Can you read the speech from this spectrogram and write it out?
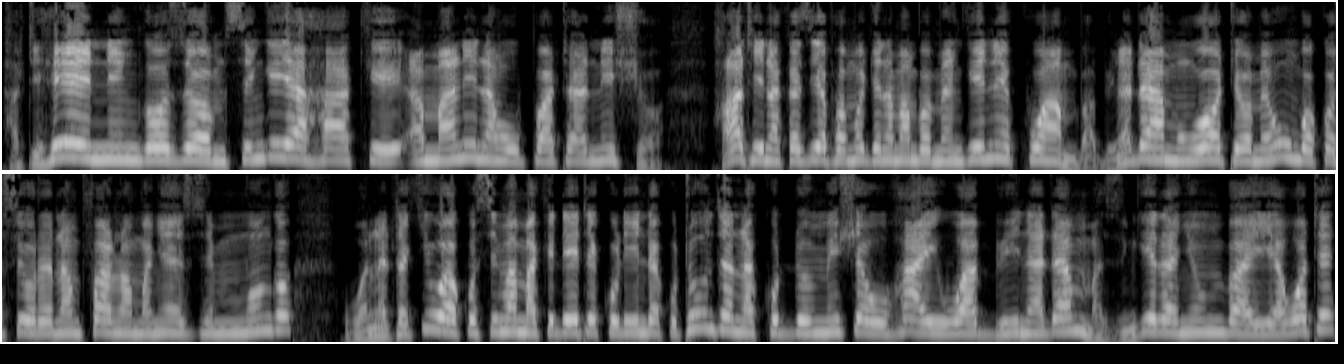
Hati hii ni nguzo msingi ya haki, amani na upatanisho. Hati inakazia pamoja na mambo mengine kwamba binadamu wote wameumbwa kwa sura na mfano wa Mwenyezi Mungu, wanatakiwa kusimama kidete kulinda, kutunza na kudumisha uhai wa binadamu, mazingira, nyumba ya wote,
